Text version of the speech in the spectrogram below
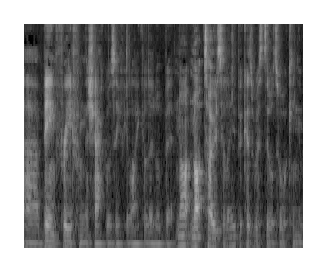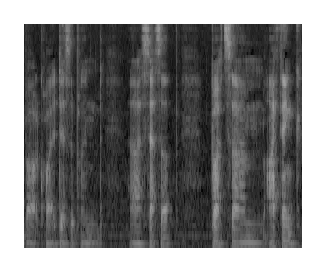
uh, being freed from the shackles, if you like, a little bit. Not not totally, because we're still talking about quite a disciplined uh, setup. But um, I think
